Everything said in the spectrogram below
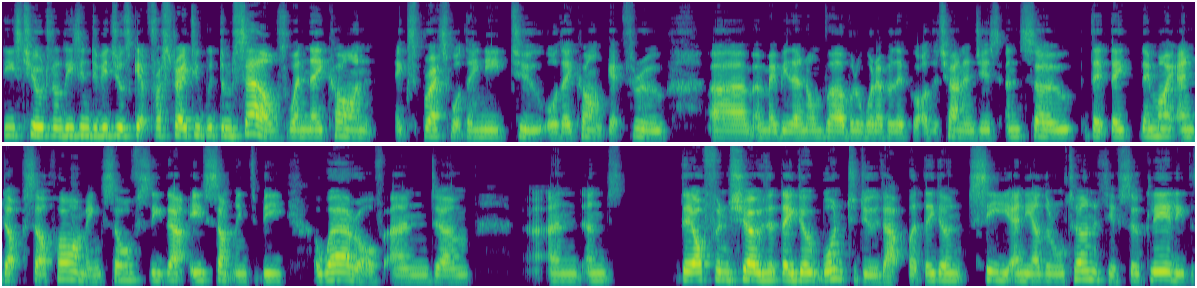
these children or these individuals get frustrated with themselves when they can't express what they need to or they can't get through um, and maybe they're non-verbal or whatever they've got other challenges. And so they, they, they might end up self-harming. So obviously that is something to be aware of and um, and and they often show that they don't want to do that, but they don't see any other alternative. So clearly, the,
